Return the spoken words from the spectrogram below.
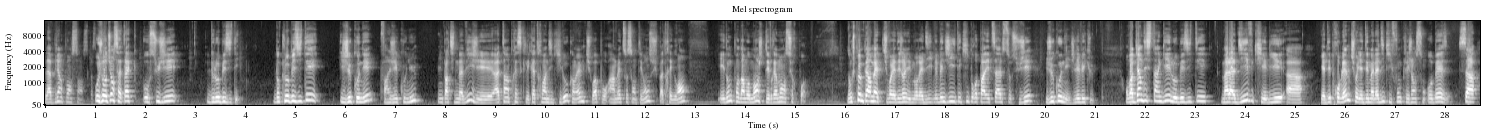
la bien-pensance. Aujourd'hui, on s'attaque au sujet de l'obésité. Donc l'obésité, je connais, enfin j'ai connu une partie de ma vie, j'ai atteint presque les 90 kilos quand même, tu vois, pour 1m71, je suis pas très grand. Et donc pendant un moment, j'étais vraiment en surpoids. Donc je peux me permettre, tu vois, il y a des gens qui m'auraient dit, mais Benji, t'es qui pour reparler de ça, ce sujet? Je connais, je l'ai vécu. On va bien distinguer l'obésité maladive qui est liée à... Il y a des problèmes, tu vois, il y a des maladies qui font que les gens sont obèses. Ça,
